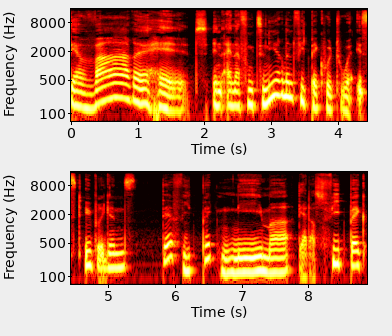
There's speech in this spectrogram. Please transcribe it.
Der wahre Held in einer funktionierenden Feedback-Kultur ist übrigens der Feedbacknehmer, der das Feedback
